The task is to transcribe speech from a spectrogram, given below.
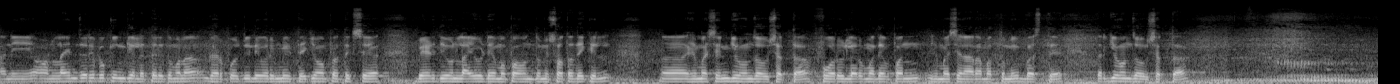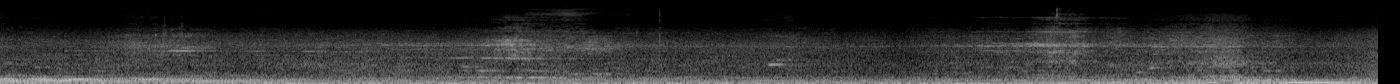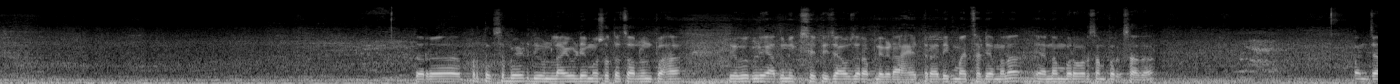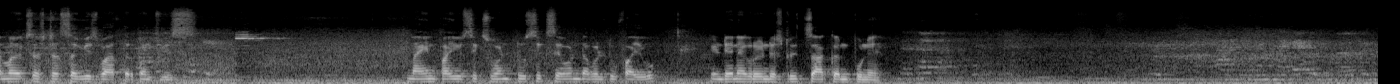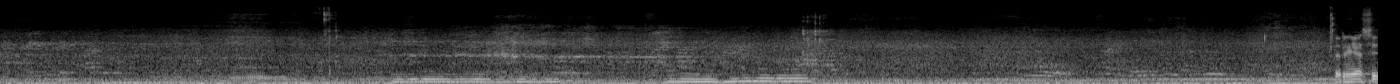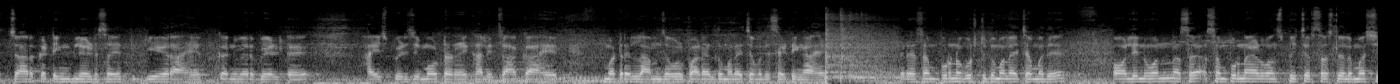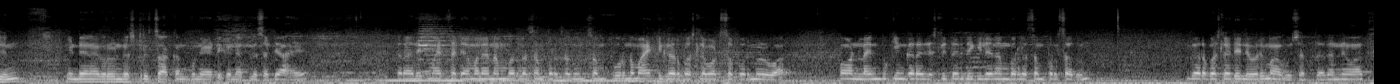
आणि ऑनलाईन जरी बुकिंग केलं तरी तुम्हाला घरपोच डिलिव्हरी मिळते किंवा प्रत्यक्ष भेट देऊन लाईव्ह डेमो पाहून तुम्ही स्वतः देखील ही मशीन घेऊन जाऊ शकता. फोर व्हीलरमध्ये पण ही मशीन आरामात तुम्ही बसते तर घेऊन जाऊ शकता. तर प्रत्यक्ष भेट देऊन लाईव्ह डेमो स्वतः चालून पहा. वेगवेगळी आधुनिक शेतीचे अवजार आपल्याकडे आहेत. तर अधिक माहितीसाठी आम्हाला या नंबरवर संपर्क साधा. पंच्याण्णव एकसष्ट सव्वीस बहात्तर पंचवीस. Nine five six one two six seven double two five. Indian agro industries Chakan Pune. तर हे असे चार कटिंग ब्लेड्स आहेत गिअर आहेत कन्वेअर बेल्ट आहे हाय स्पीडची मोटर आहे खाली चाकं आहेत मटेरियल लांब जवळ पाडायला तुम्हाला याच्यामध्ये सेटिंग आहे. तर या संपूर्ण गोष्टी तुम्हाला याच्यामध्ये ऑल इन वन असं संपूर्ण ॲडव्हान्स फीचर्स असलेलं machine Indian agro industry Chakan Pune या ठिकाणी आपल्यासाठी आहे. तर अधिक माहितीसाठी आम्हाला या नंबरला संपर्क साधून संपूर्ण माहिती घर बसल्या व्हॉट्सअपवर मिळवा. ऑनलाईन बुकिंग करायची असली तरी देखील या नंबरला संपर्क साधून घर बसल्या डिलिव्हरी मागू शकता. धन्यवाद.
